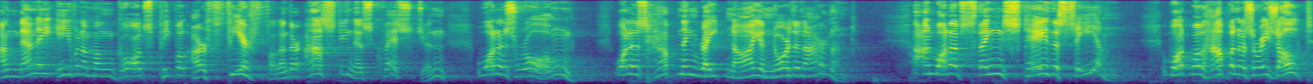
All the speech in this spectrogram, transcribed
And many, even among God's people, are fearful and they're asking this question what is wrong? What is happening right now in Northern Ireland? And what if things stay the same? What will happen as a result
